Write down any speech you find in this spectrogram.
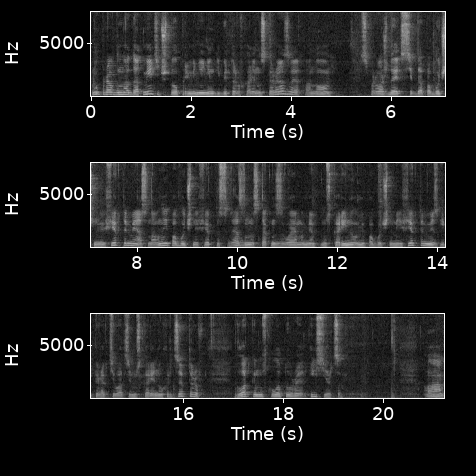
ну, правда, надо отметить, что применение ингибиторов холинестеразы, оно сопровождается всегда побочными эффектами. Основные побочные эффекты связаны с так называемыми мускариновыми побочными эффектами, с гиперактивацией мускариновых рецепторов, гладкой мускулатуры и сердца. А,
